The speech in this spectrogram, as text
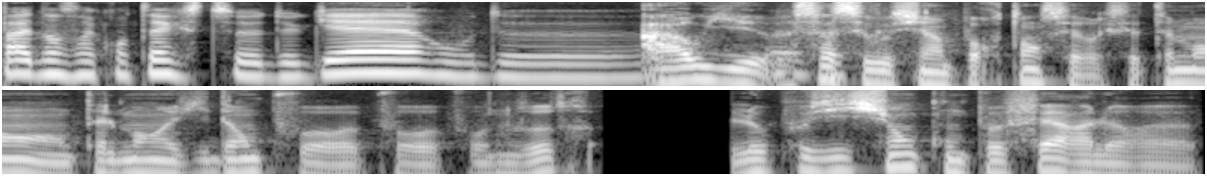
Pas dans un contexte de guerre ou de. Ah oui, Ouais, ça c'est aussi important, c'est vrai que c'est tellement, tellement évident pour, pour, pour nous autres. L'opposition qu'on peut faire à l'heure,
